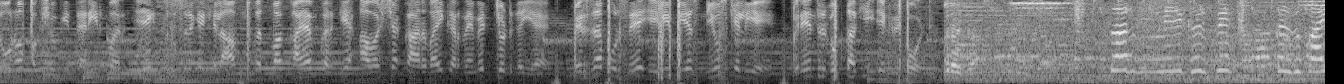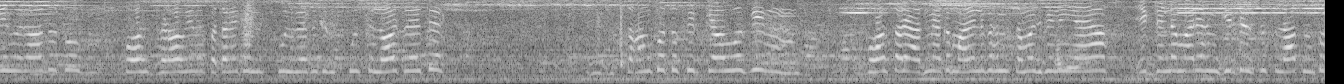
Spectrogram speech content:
दोनों पक्षों की तहरीर पर एक दूसरे के खिलाफ मुकदमा कायम करके आवश्यक कार्रवाई करने में जुट गई है। मिर्जापुर से एबीपीएस न्यूज़ के लिए वीरेंद्र गुप्ता की एक रिपोर्ट। सर, मेरे घर पे कल रुपाई हो रहा था तो बहुत झड़ा हो गया। मैं पता नहीं था हम स्कूल गए थे। जब स्कूल से लौट रहे थे, शाम को तो फिर क्या हुआ कि बहुत सारे आदमी आकर मारने लगे। हमें समझ भी नहीं आया। एक डंडा मारे, हम गिर गए, उसके खिलाफ उनको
